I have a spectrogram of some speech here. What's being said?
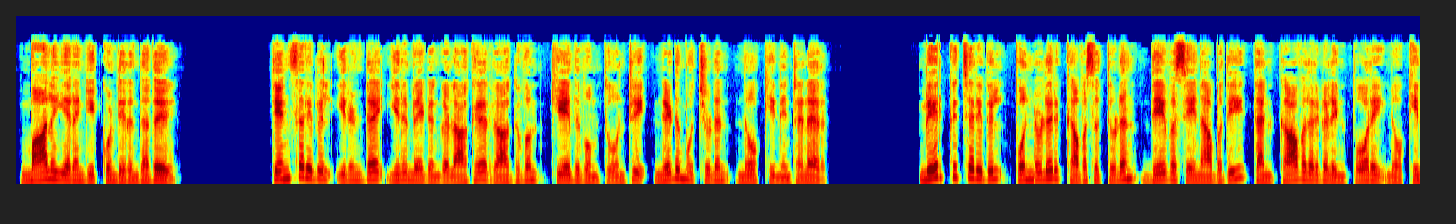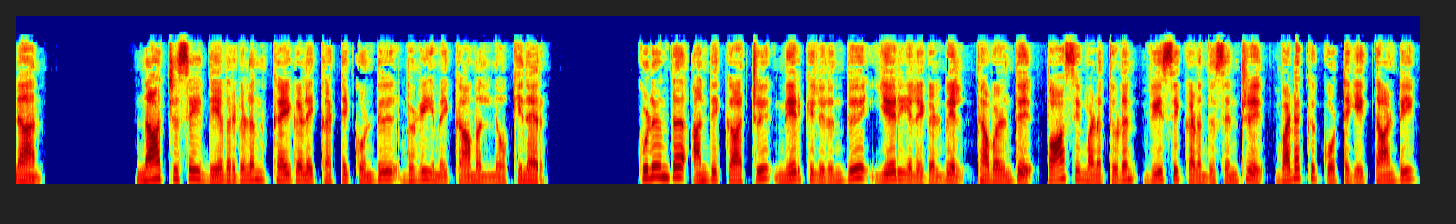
மாலை இறங்கிக் கொண்டிருந்தது. தென்சரிவில் இருண்ட இருமேகங்களாக ராகவும் கேதுவும் தோன்றி நெடுமுச்சுடன் நோக்கி நின்றனர். மேற்குச் சரிவில் பொன்னுளிர் கவசத்துடன் தேவசேனாபதி தன் காவலர்களின் போரை நோக்கினான். நாற்றுசை தேவர்களும் கைகளைக் கட்டிக்கொண்டு விழியமைக்காமல் நோக்கினர். குளிர்ந்த அந்திக்காற்று மேற்கிலிருந்து ஏரியலைகள் மேல் தவழ்ந்து பாசி மனத்துடன் வீசிக் கடந்து சென்று வடக்குக் கோட்டையைத் தாண்டி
